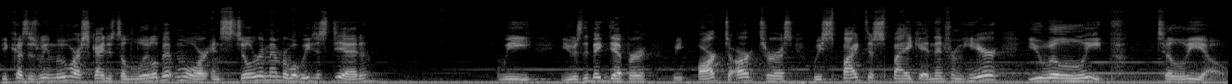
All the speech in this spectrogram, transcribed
because as we move our sky just a little bit more and still remember what we just did, we use the Big Dipper, we arc to Arcturus, we spike to Spica, and then from here, you will leap to Leo.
